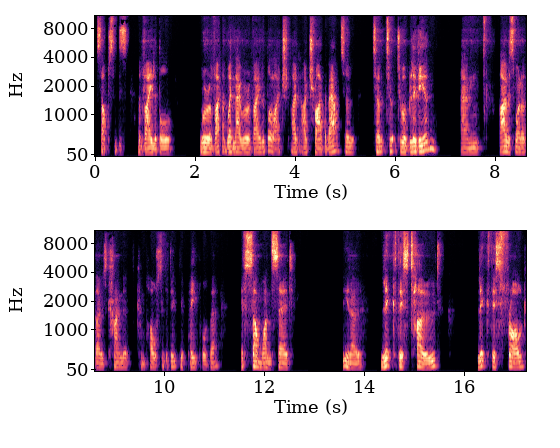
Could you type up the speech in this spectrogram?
substances available were av- when they were available. I, tr- I, I tried them out to to to, to oblivion. Um, I was one of those kind of compulsive addictive people that if someone said you know, lick this toad, lick this frog,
